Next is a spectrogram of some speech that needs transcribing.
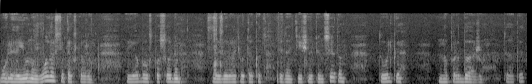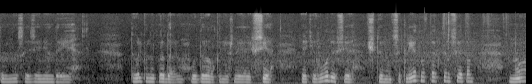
более юном возрасте, так скажем, я был способен выбирать вот так вот педантично пинцетом только на продажу. Так, это у нас Зеня Андрея. Только на продажу. Выбирал, конечно, я их все эти годы, все 14 лет вот так пинцетом, но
